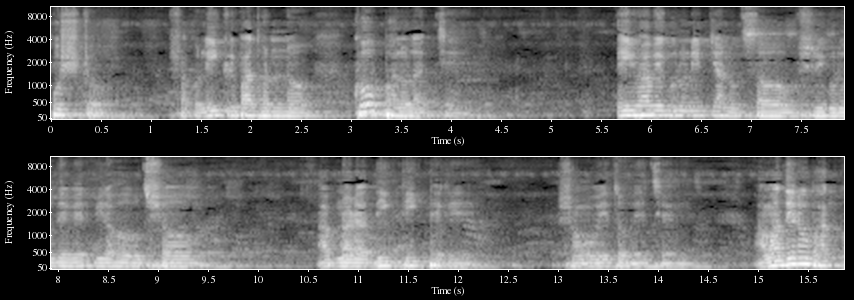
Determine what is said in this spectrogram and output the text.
পুষ্ট, সকলেই কৃপাধন্য। খুব ভালো লাগছে। এইভাবে গুরু নির্যান উৎসব, শ্রী গুরুদেবের বিরহ উৎসব আপনারা দিক দিক থেকে সমবেত হয়েছেন। আমাদেরও ভাগ্য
